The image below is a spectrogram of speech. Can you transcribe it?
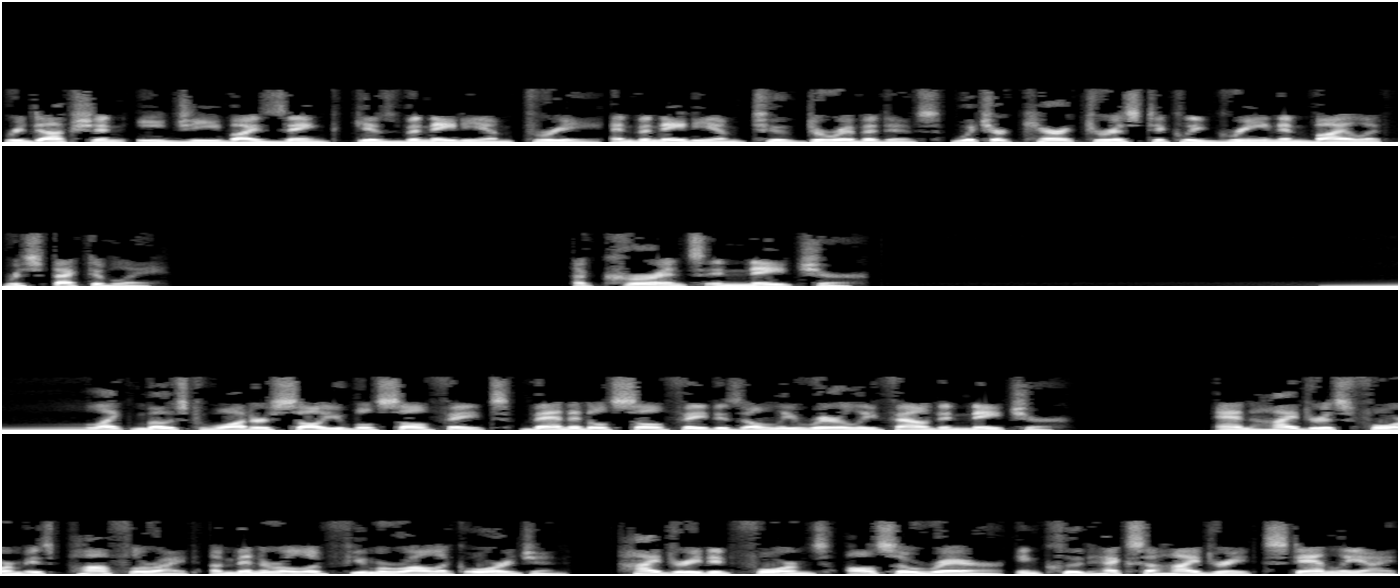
Reduction, e.g. by zinc, gives vanadium 3 and vanadium 2 derivatives, which are characteristically green and violet, respectively. Occurrence in nature Like most water-soluble sulfates, vanadyl sulfate is only rarely found in nature. Anhydrous form is pauflerite, a mineral of fumarolic origin. Hydrated forms, also rare, include hexahydrate, stanleyite,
